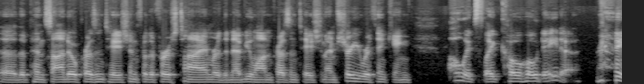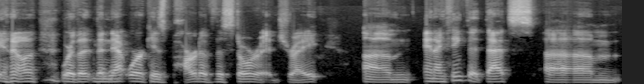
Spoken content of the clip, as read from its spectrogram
uh, the Pensando presentation for the first time or the Nebulon presentation. I'm sure you were thinking, "Oh, it's like Coho data, you know, where the, the network is part of the storage, right?" Um, and I think that that's um,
